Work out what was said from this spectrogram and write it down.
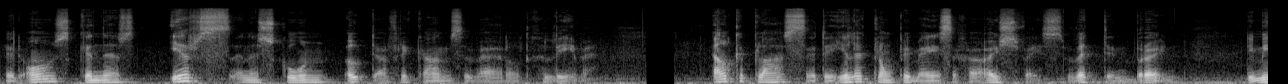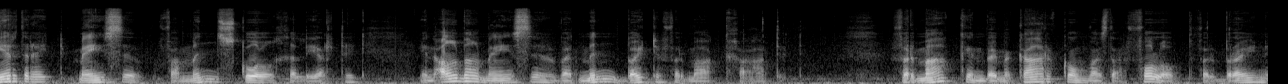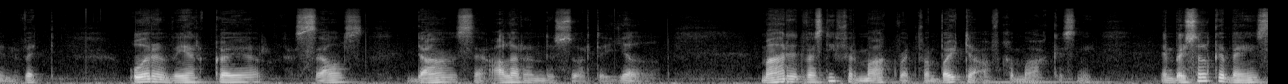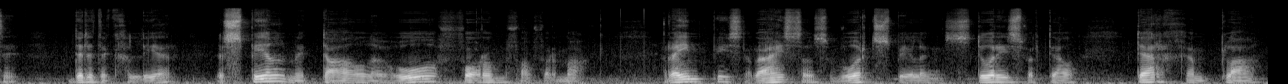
het ons kinders eers in 'n skoon oud Afrikaanse wêreld gelewe. Elke plaas het 'n hele klompie mense gehuisves, wit en bruin. Die meerderheid mense van min skoolgeleerdheid en almal mense wat min buitevermaak gehad het. Vermaak en bymekaar kom was daar volop vir bruin en wit. Oor en weer kuier, gesels, dans en allerhande soorte heel. Maar dit was nie vermaak wat van buite af gemaak is nie. En by sulke mense, dit het ek geleer, is speel met taal 'n hoë vorm van vermaak. Rympies, raaisels, woordspeling, stories vertel, terg en pla,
